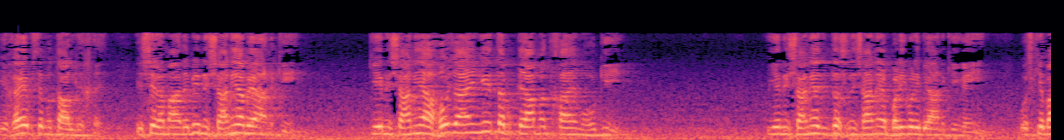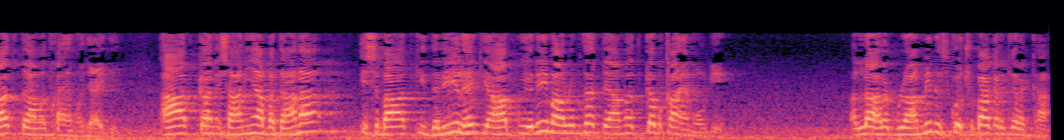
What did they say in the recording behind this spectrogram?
یہ غیب سے متعلق ہے۔ اس لیے ہمارے نبی نشانیاں بیان کی کہ نشانیاں ہو جائیں گی تب قیامت قائم ہوگی۔ یہ نشانیاں جو دس نشانیاں بڑی بڑی بیان کی گئیں، اس کے بعد قیامت قائم ہو جائے گی۔ آپ کا نشانیاں بتانا اس بات کی دلیل ہے کہ آپ کو یہ نہیں معلوم تھا قیامت کب قائم ہوگی۔ اللہ رب العامن اس کو چھپا کر کے رکھا۔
